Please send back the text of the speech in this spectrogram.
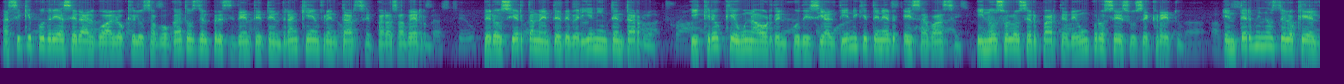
Así que podría ser algo a lo que los abogados del presidente tendrán que enfrentarse para saberlo. Pero ciertamente deberían intentarlo. Y creo que una orden judicial tiene que tener esa base y no solo ser parte de un proceso secreto. En términos de lo que el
